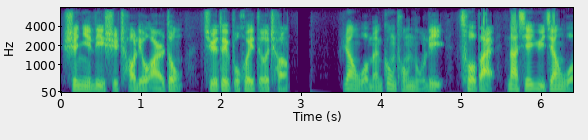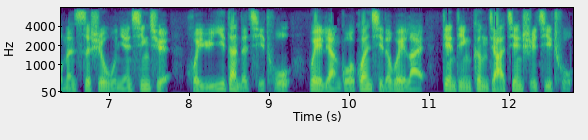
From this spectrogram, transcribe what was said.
是逆历史潮流而动，绝对不会得逞。让我们共同努力，挫败那些欲将我们四十五年心血毁于一旦的企图，为两国关系的未来奠定更加坚实基础。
